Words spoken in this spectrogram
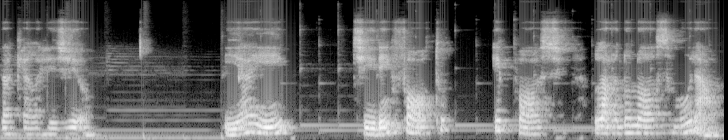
naquela região. E aí, tirem foto e poste lá no nosso mural.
